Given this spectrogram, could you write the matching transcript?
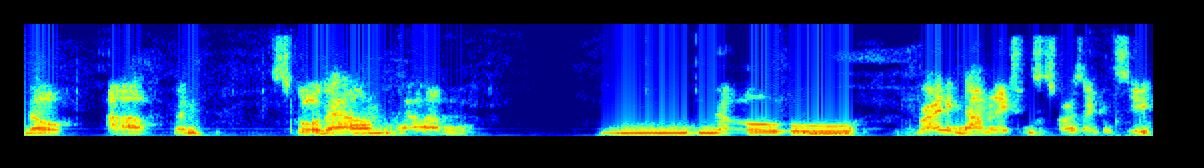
no. Uh, let me scroll down. Um, no writing nominations, as far as I can see.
